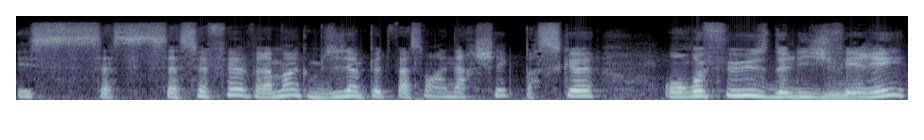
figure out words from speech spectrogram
et ça, se fait vraiment, comme je dis, un peu de façon anarchique parce qu'on refuse de légiférer.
